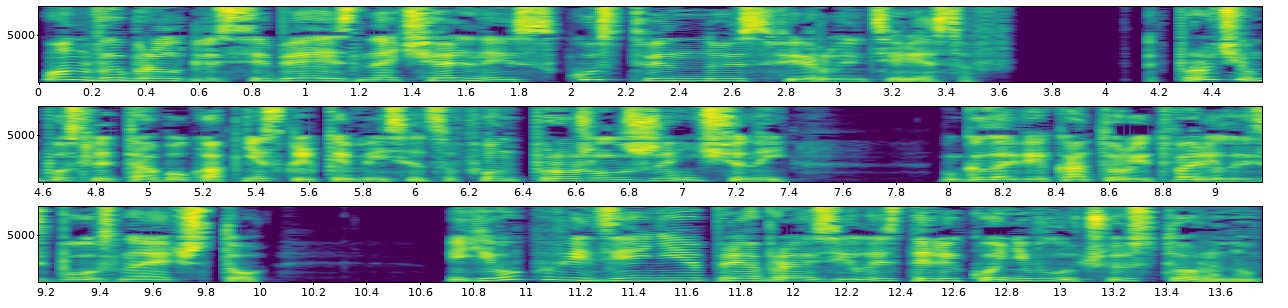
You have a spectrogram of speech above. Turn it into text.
он выбрал для себя изначально искусственную сферу интересов. Впрочем, после того, как несколько месяцев он прожил с женщиной, в голове которой творилось бог знает что, его поведение преобразилось далеко не в лучшую сторону.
